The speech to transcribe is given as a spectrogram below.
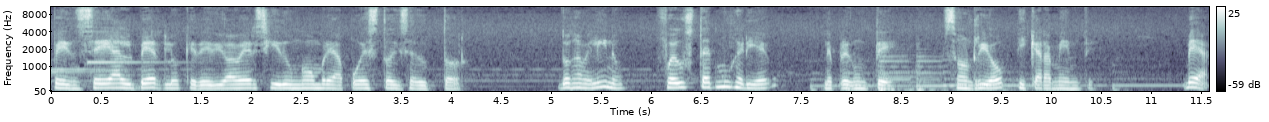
Pensé al verlo que debió haber sido un hombre apuesto y seductor. Don Abelino, ¿fue usted mujeriego? Le pregunté. Sonrió pícaramente. Vea,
